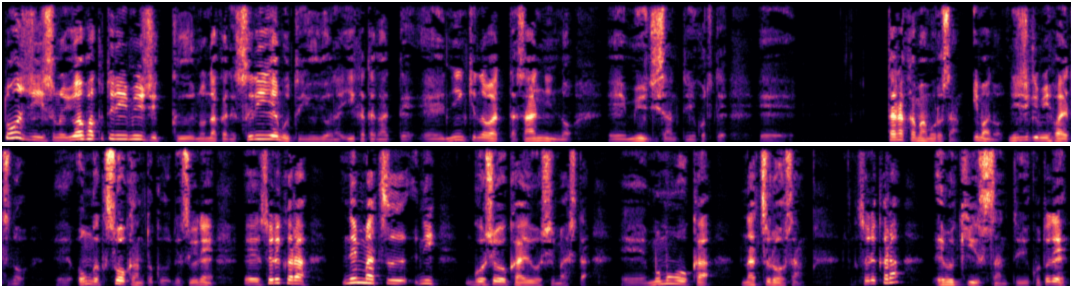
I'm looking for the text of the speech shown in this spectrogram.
当時、その Your Factory Music の中で 3M というような言い方があって、えー人気のあった3人の、えーミュージシャンということで、えー田中守さん、今の二次組ファイツの、え音楽総監督ですよね。えそれから年末にご紹介をしました、え桃岡夏郎さん、それから M キースさんということで、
